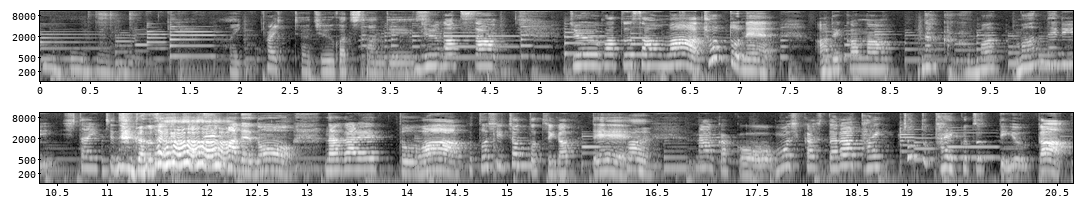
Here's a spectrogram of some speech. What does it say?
うんうんうん。うんはい。はい。じゃあ10月さんです。10月さん。10月さんはちょっとねあれかな？なんかこう、ま、マンネリした1年かななんか去年までの流れとは今年ちょっと違って、はい。なんかこうもしかしたら退ちょっと退屈っていうか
